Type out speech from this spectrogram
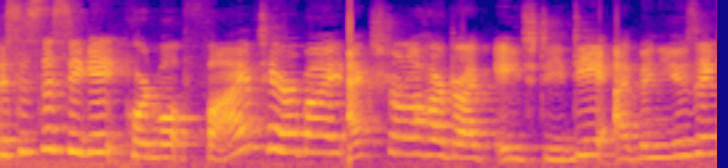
This is the Seagate Portable 5 terabyte external hard drive HDD. I've been using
